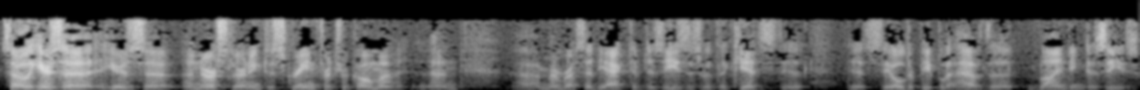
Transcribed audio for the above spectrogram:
so here's a here's a, a, nurse learning to screen for trachoma, and uh, remember I said the active disease is with the kids. The, it's the older people that have the blinding disease.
